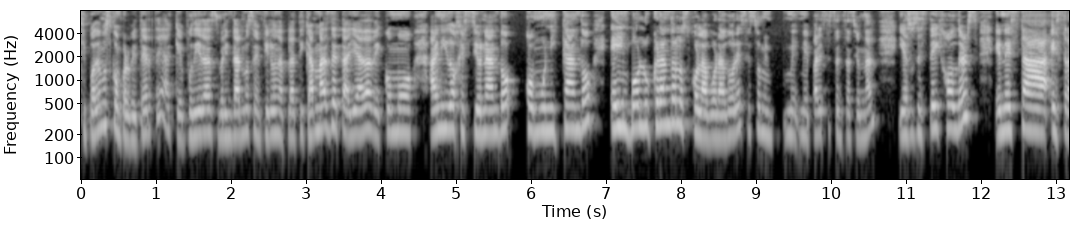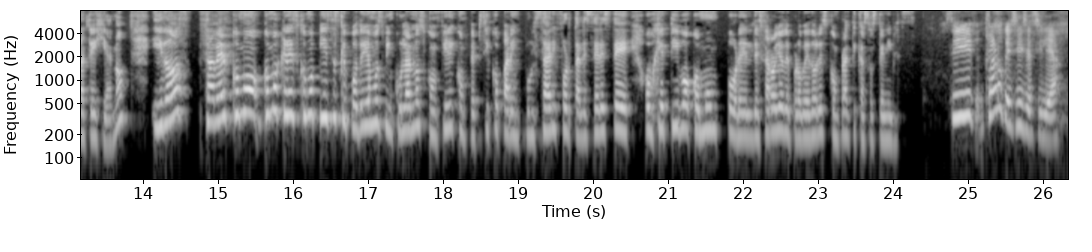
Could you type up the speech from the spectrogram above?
si podemos comprometerte a que pudieras brindarnos en fin una plática más detallada de cómo han ido gestionando, comunicando e involucrando a los colaboradores, eso me, me, parece sensacional, y a sus stakeholders en esta estrategia, ¿no? Y dos, saber cómo, cómo crees, cómo piensas que podríamos vincularnos con FIR y con PepsiCo para impulsar y fortalecer este objetivo común por el desarrollo de proveedores con prácticas sostenibles. Sí, claro que sí, Cecilia.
